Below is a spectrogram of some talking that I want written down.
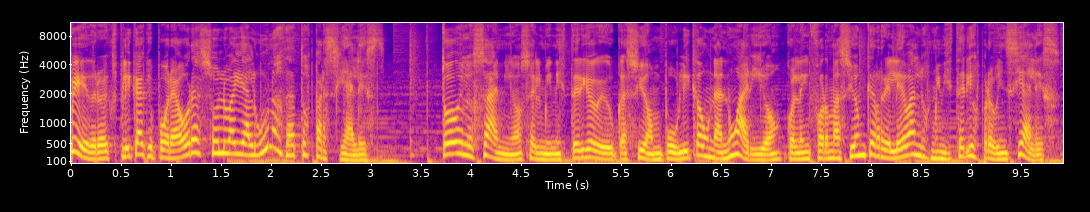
Pedro explica que por ahora solo hay algunos datos parciales. Todos los años, el Ministerio de Educación publica un anuario con la información que relevan los ministerios provinciales.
